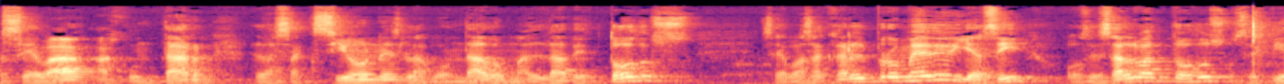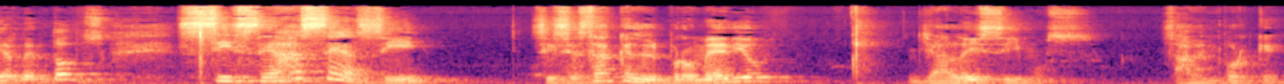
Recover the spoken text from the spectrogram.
se va a juntar las acciones, la bondad o maldad de todos se va a sacar el promedio y así o se salvan todos o se pierden todos. Si se hace así, si se saca el promedio, ya lo hicimos. ¿Saben por qué?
